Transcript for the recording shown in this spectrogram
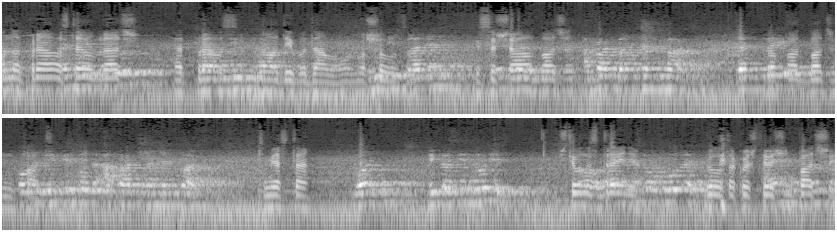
Он отправил, оставил Брадж и отправился на Адиба Даму. Он ушел оттуда и совершал баджан Апад Баджан Пад. Это место, что его настроение было такое, что я очень падший.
